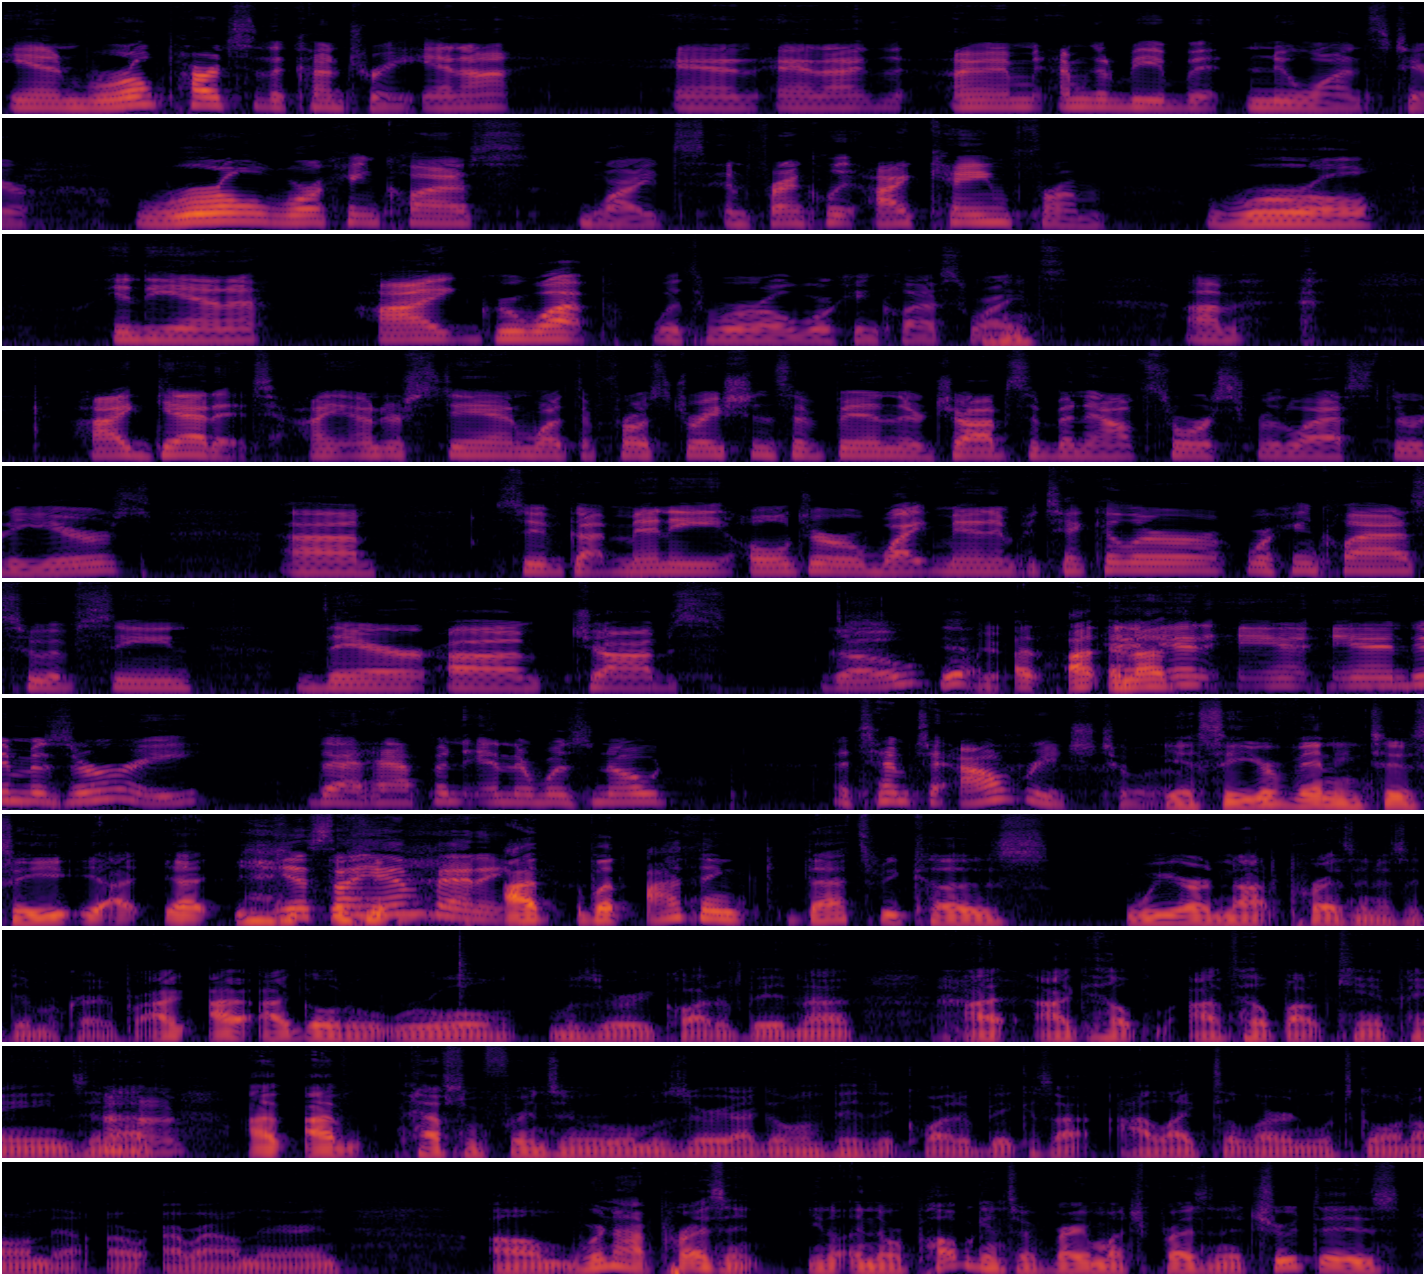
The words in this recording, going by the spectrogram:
in rural parts of the country, and I, and and I, I'm I'm going to be a bit nuanced here. Rural working class whites, and frankly, I came from rural Indiana. I grew up with rural working class whites. Um, I get it. I understand what the frustrations have been. Their jobs have been outsourced for the last 30 years. Um, so you've got many older white men, in particular, working class, who have seen their um, jobs go. yeah, I, I, and And, and, and, and in Missouri, that happened, and there was no attempt to outreach to them. Yeah, see, you're venting too. See, yeah, yeah. Yes, I am venting. I, but I think that's because we are not present as a Democratic Party. I, I, I go to rural Missouri quite a bit, and I, I, I help. I've helped out campaigns, and Uh-huh. I've, I've, I've have some friends in rural Missouri. I go and visit quite a bit because I, I like to learn what's going on ar- around there, and um, we're not present. You know, and the Republicans are very much present. The truth is.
